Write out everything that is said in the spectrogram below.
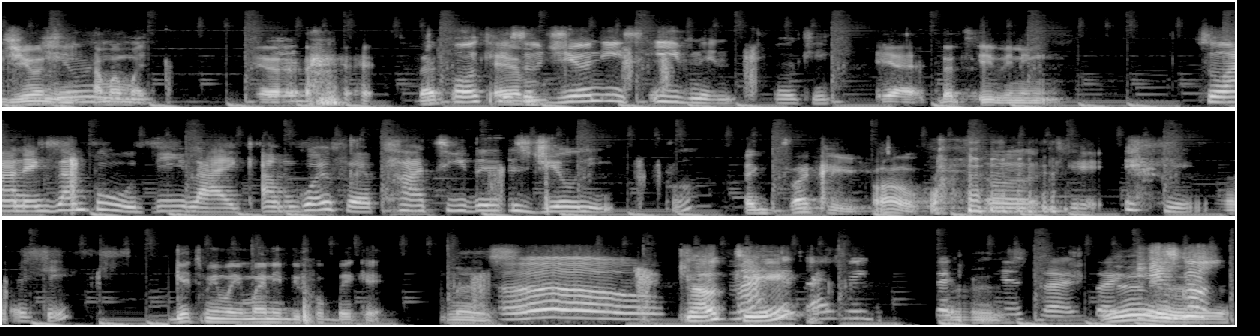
Jioni, Jioni. ama ma- yeah. that's Okay, so Um, jioni is evening. Okay. yeah, that's evening. So an example would be like, I'm going for a party this jioni. Exactly. Wow. Okay. okay. Get me my money before Beke. Nice. Oh, mine Okay. is actually the Yes. Kenyan. Like, Yeah. It's good.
